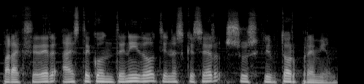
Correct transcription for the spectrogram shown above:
Para acceder a este contenido tienes que ser suscriptor premium.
